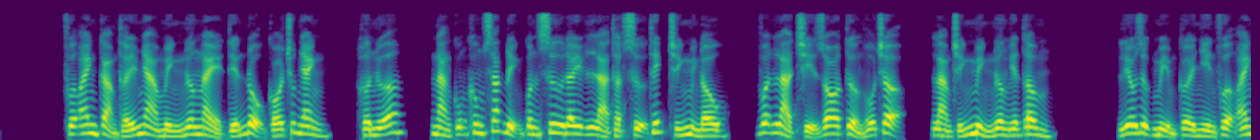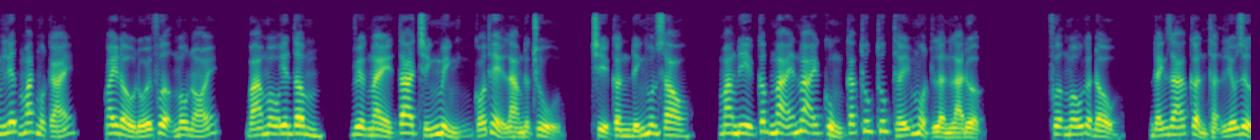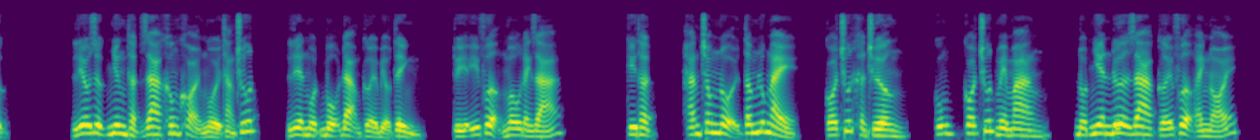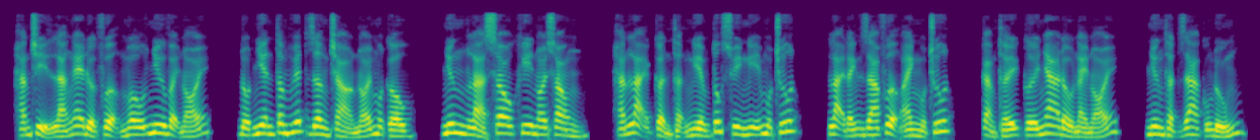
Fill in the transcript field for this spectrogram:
Phượng Anh cảm thấy nhà mình nương này tiến độ có chút nhanh, hơn nữa, nàng cũng không xác định quân sư đây là thật sự thích chính mình đâu, vẫn là chỉ do tưởng hỗ trợ, làm chính mình nương yên tâm. Liêu Dực mỉm cười nhìn Phượng Anh liếc mắt một cái, quay đầu đối Phượng Mâu nói, bá Mâu yên tâm, việc này ta chính mình có thể làm được chủ, chỉ cần đính hôn sau, mang đi cấp mãi mãi cùng các thúc thúc thấy một lần là được. Phượng Mẫu gật đầu, đánh giá cẩn thận Liêu Dực. Liêu Dực nhưng thật ra không khỏi ngồi thẳng chút, liền một bộ đạm cười biểu tình, tùy ý Phượng Mâu đánh giá. Kỳ thật, hắn trong nội tâm lúc này, có chút khẩn trương, cũng có chút mê mang, đột nhiên đưa ra cưới Phượng Anh nói, hắn chỉ là nghe được Phượng Mẫu như vậy nói, đột nhiên tâm huyết dâng trào nói một câu, nhưng là sau khi nói xong, hắn lại cẩn thận nghiêm túc suy nghĩ một chút, lại đánh giá Phượng Anh một chút, cảm thấy cưới nha đầu này nói, nhưng thật ra cũng đúng.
